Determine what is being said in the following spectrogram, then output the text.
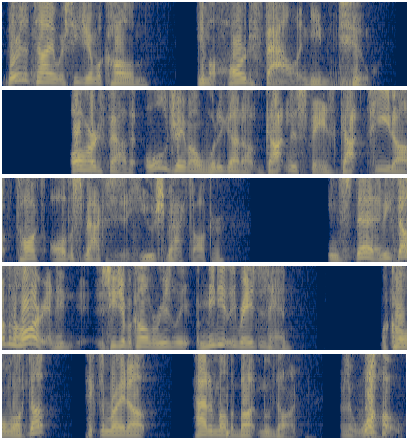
There was a time where CJ McCollum gave him a hard foul in game two. A hard foul that old Draymond would have got up, got in his face, got teed up, talked all the smack because he's a huge smack talker. Instead, and he fouled him hard, and he, CJ McCollum reasonably, immediately raised his hand. McCollum walked up, picked him right up, had him on the butt, moved on. I was like, whoa,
